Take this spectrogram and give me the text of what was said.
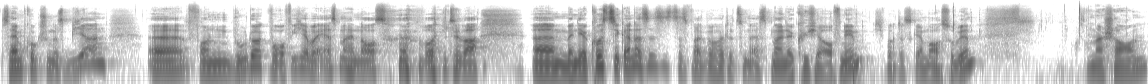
Sam guckt schon das Bier an äh, von Brewdog. Worauf ich aber erstmal hinaus wollte, war, ähm, wenn die Akustik anders ist, ist das, weil wir heute zum ersten Mal in der Küche aufnehmen. Ich wollte das gerne mal ausprobieren. Mal schauen.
